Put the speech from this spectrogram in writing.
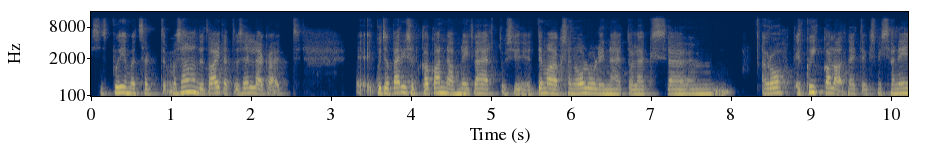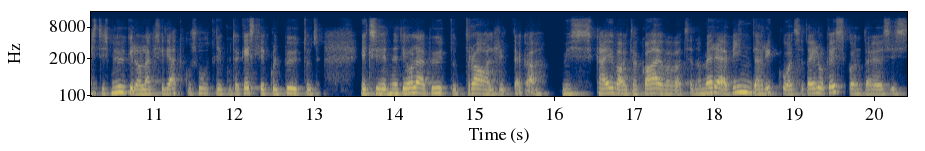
siis põhimõtteliselt ma saan teda aidata sellega, et kui ta päriselt ka kannab neid väärtusi, et tema jaoks on oluline, et oleks roh-, et kõik kalad näiteks, mis on Eestis müügil, oleksid jätkusuutlikud ja kestlikult püütud. ehk siis, et need ei ole püütud traalritega, mis käivad ja kaevavad seda merepinda, rikuvad seda elukeskkonda ja siis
